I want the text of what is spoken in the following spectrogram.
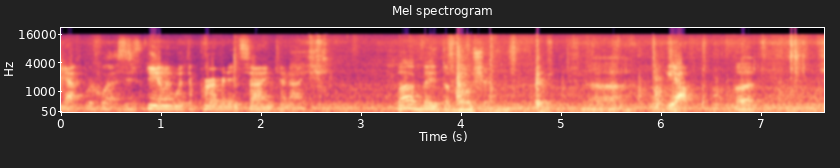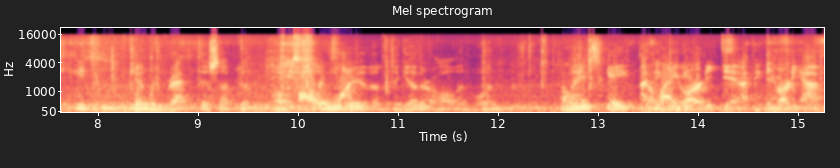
yeah, request. just dealing with the permanent sign tonight. Bob made the motion, Yeah. but can we wrap this up, all All in one. three of them together, all in one? The landscape, I think lighting. you already did, I think you already have.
